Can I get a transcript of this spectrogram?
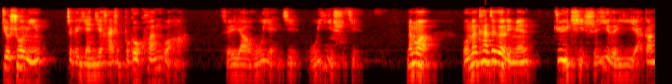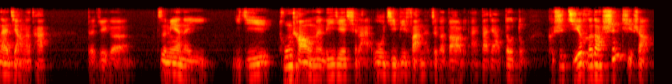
就说明这个眼界还是不够宽广啊，所以要无眼界、无意识界。那么我们看这个里面具体实际的意义啊，刚才讲了它的这个字面的意，以及通常我们理解起来物极必反的这个道理，哎，大家都懂。可是结合到身体上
